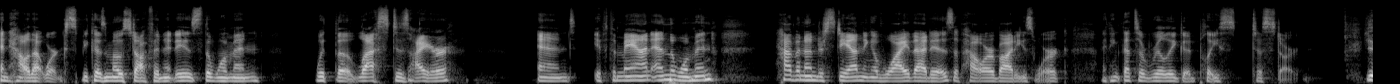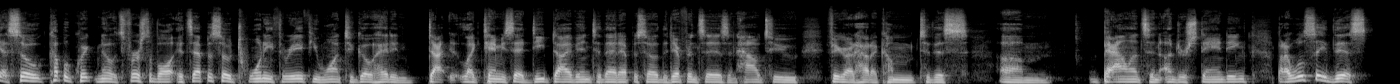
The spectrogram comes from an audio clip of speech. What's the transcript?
and how that works because most often it is the woman with the less desire. And if the man and the woman have an understanding of why that is, of how our bodies work, I think that's a really good place to start. Yeah. So, a couple quick notes. First of all, it's episode 23. If you want to go ahead and, di- like Tammy said, deep dive into that episode, the differences and how to figure out how to come to this um, balance and understanding. But I will say this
